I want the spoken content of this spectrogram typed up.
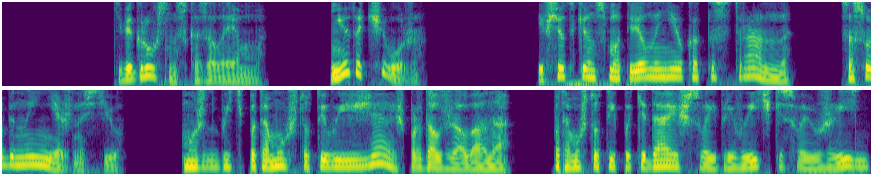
— Тебе грустно, — сказала Эмма. — Нет, отчего же? И все-таки он смотрел на нее как-то странно, с особенной нежностью. «Может быть, потому что ты уезжаешь?» — продолжала она. «Потому что ты покидаешь свои привычки, свою жизнь.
